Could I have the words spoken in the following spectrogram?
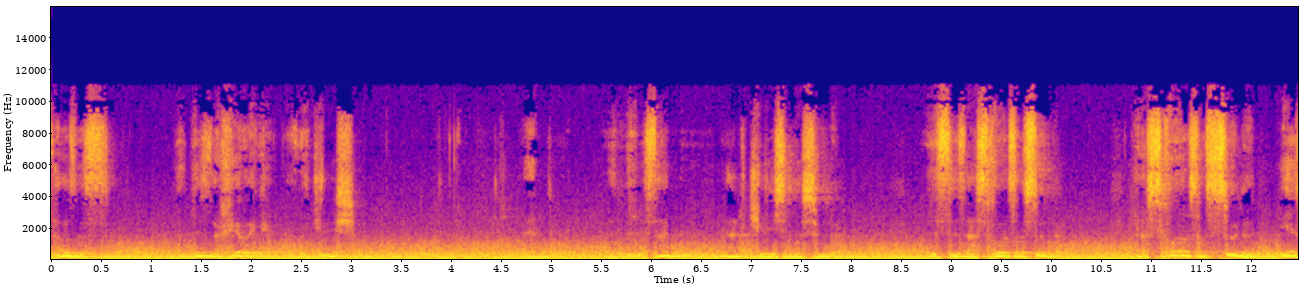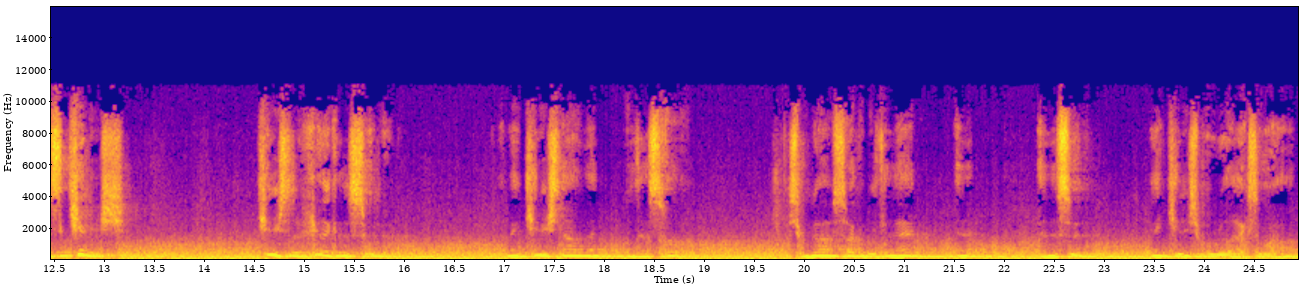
tells us that this is a chilik of the Kiddush. That, Kiddush in the Suda. This is Aschos Asuda. Aschos Asuda is Kiddush. Kiddush is a chilik of the Suda. I mean, Kiddush now that is Aschos. So we don't have sucker between that and, and the Suda. Then Kiddush will relax a while,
